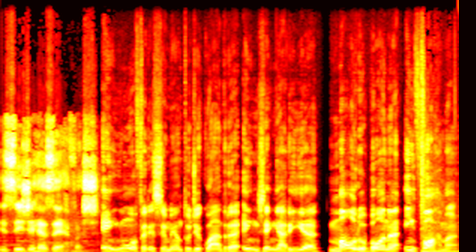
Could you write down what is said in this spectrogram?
exige reservas. Em um oferecimento de quadra Engenharia, Mauro Bona informa.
